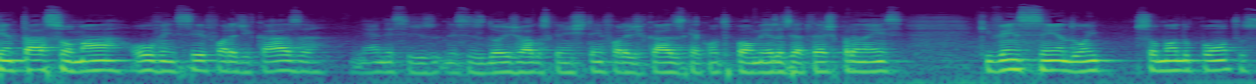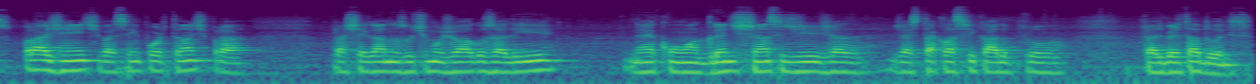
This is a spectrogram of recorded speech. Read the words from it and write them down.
tentar somar ou vencer fora de casa, né? nesses, nesses dois jogos que a gente tem fora de casa, que é contra o Palmeiras e Atlético Paranaense, que vencendo ou somando pontos para a gente vai ser importante para chegar nos últimos jogos ali, né? com a grande chance de já, já estar classificado para a Libertadores.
